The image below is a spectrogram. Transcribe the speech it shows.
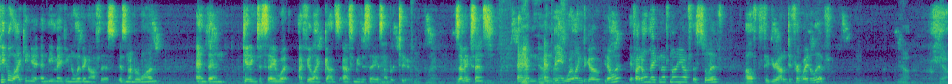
people liking it and me making a living off this is number one, and then getting to say what I feel like God's asking me to say is number two. right. Does that make sense? And Yeah, yeah, and being willing to go, you know what? If I don't make enough money off this to live, I'll figure out a different way to live. Yeah, yeah.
